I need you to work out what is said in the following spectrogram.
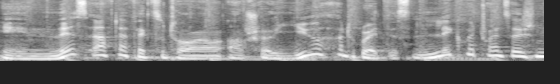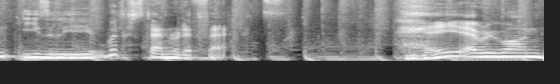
In this After Effects tutorial, I'll show you how to create this liquid transition easily with standard effects. Hey everyone,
